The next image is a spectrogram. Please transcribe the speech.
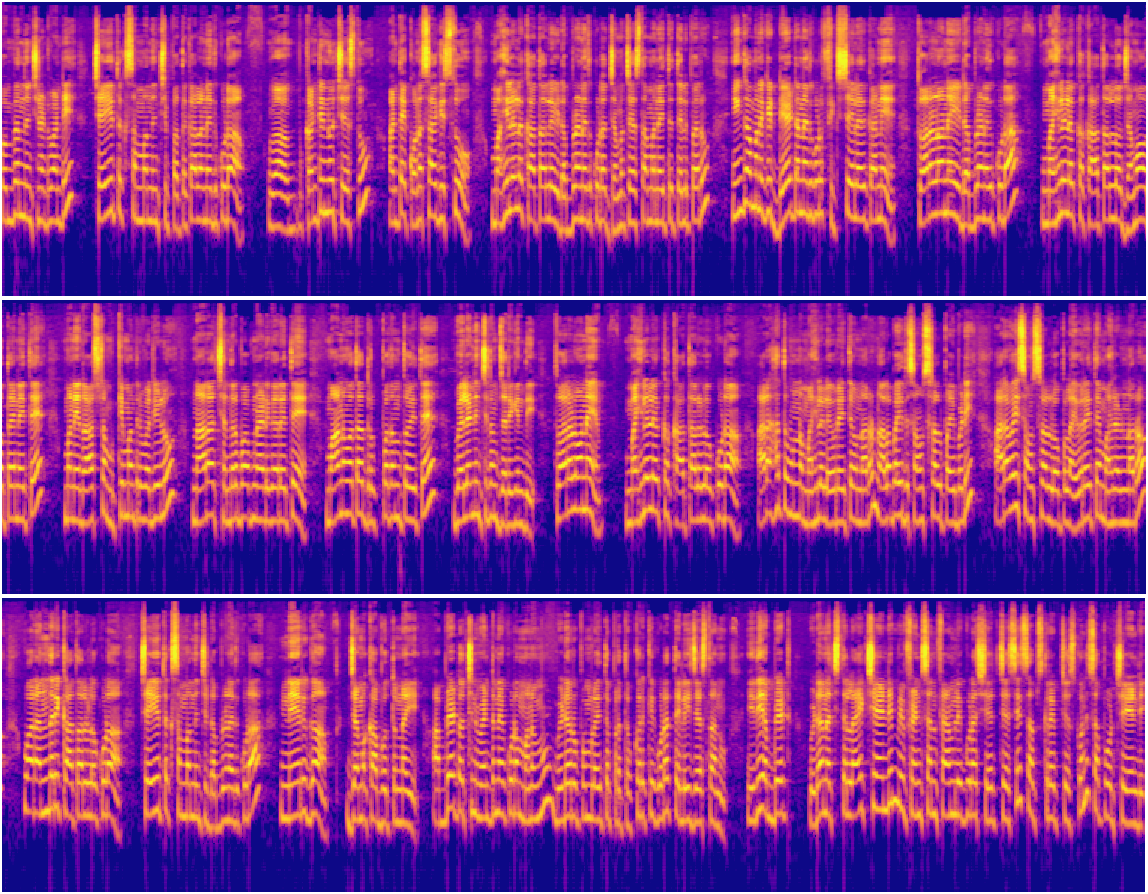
పెంపొందించినటువంటి చేయూతకు సంబంధించి పథకాలు అనేది కూడా కంటిన్యూ చేస్తూ అంటే కొనసాగిస్తూ మహిళల ఖాతాలో ఈ డబ్బులు అనేది కూడా జమ చేస్తామని అయితే తెలిపారు. ఇంకా మనకి డేట్ అనేది కూడా ఫిక్స్ చేయలేదు కానీ త్వరలోనే ఈ డబ్బులు అనేది కూడా మహిళల యొక్క ఖాతాల్లో జమ అవుతాయనైతే మన రాష్ట్ర ముఖ్యమంత్రి వర్యులు నారా చంద్రబాబు నాయుడు గారైతే మానవతా దృక్పథంతో అయితే వెల్లడించడం జరిగింది. త్వరలోనే మహిళల యొక్క ఖాతాలలో కూడా అర్హత ఉన్న మహిళలు ఎవరైతే ఉన్నారో నలభై ఐదు సంవత్సరాలు పైబడి అరవై సంవత్సరాల లోపల ఎవరైతే మహిళలు ఉన్నారో వారందరి ఖాతాలలో కూడా చేయూతకు సంబంధించి డబ్బులు అనేది కూడా నేరుగా జమ కాబోతున్నాయి. అప్డేట్ వచ్చిన వెంటనే కూడా మనము వీడియో రూపంలో అయితే ప్రతి ఒక్కరికి కూడా తెలియజేస్తాను. ఇది అప్డేట్. వీడియో నచ్చితే లైక్ చేయండి. మీ ఫ్రెండ్స్ అండ్ ఫ్యామిలీకి కూడా షేర్ చేసి సబ్స్క్రైబ్ చేసుకొని సపోర్ట్ చేయండి.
